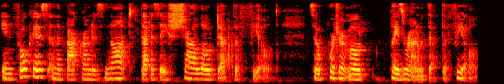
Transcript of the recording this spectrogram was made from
in focus and the background is not, that is a shallow depth of field. So portrait mode plays around with depth of field.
